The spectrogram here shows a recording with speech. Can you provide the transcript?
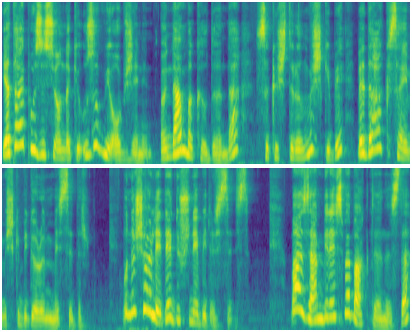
yatay pozisyondaki uzun bir objenin önden bakıldığında sıkıştırılmış gibi ve daha kısaymış gibi görünmesidir. Bunu şöyle de düşünebilirsiniz. Bazen bir resme baktığınızda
